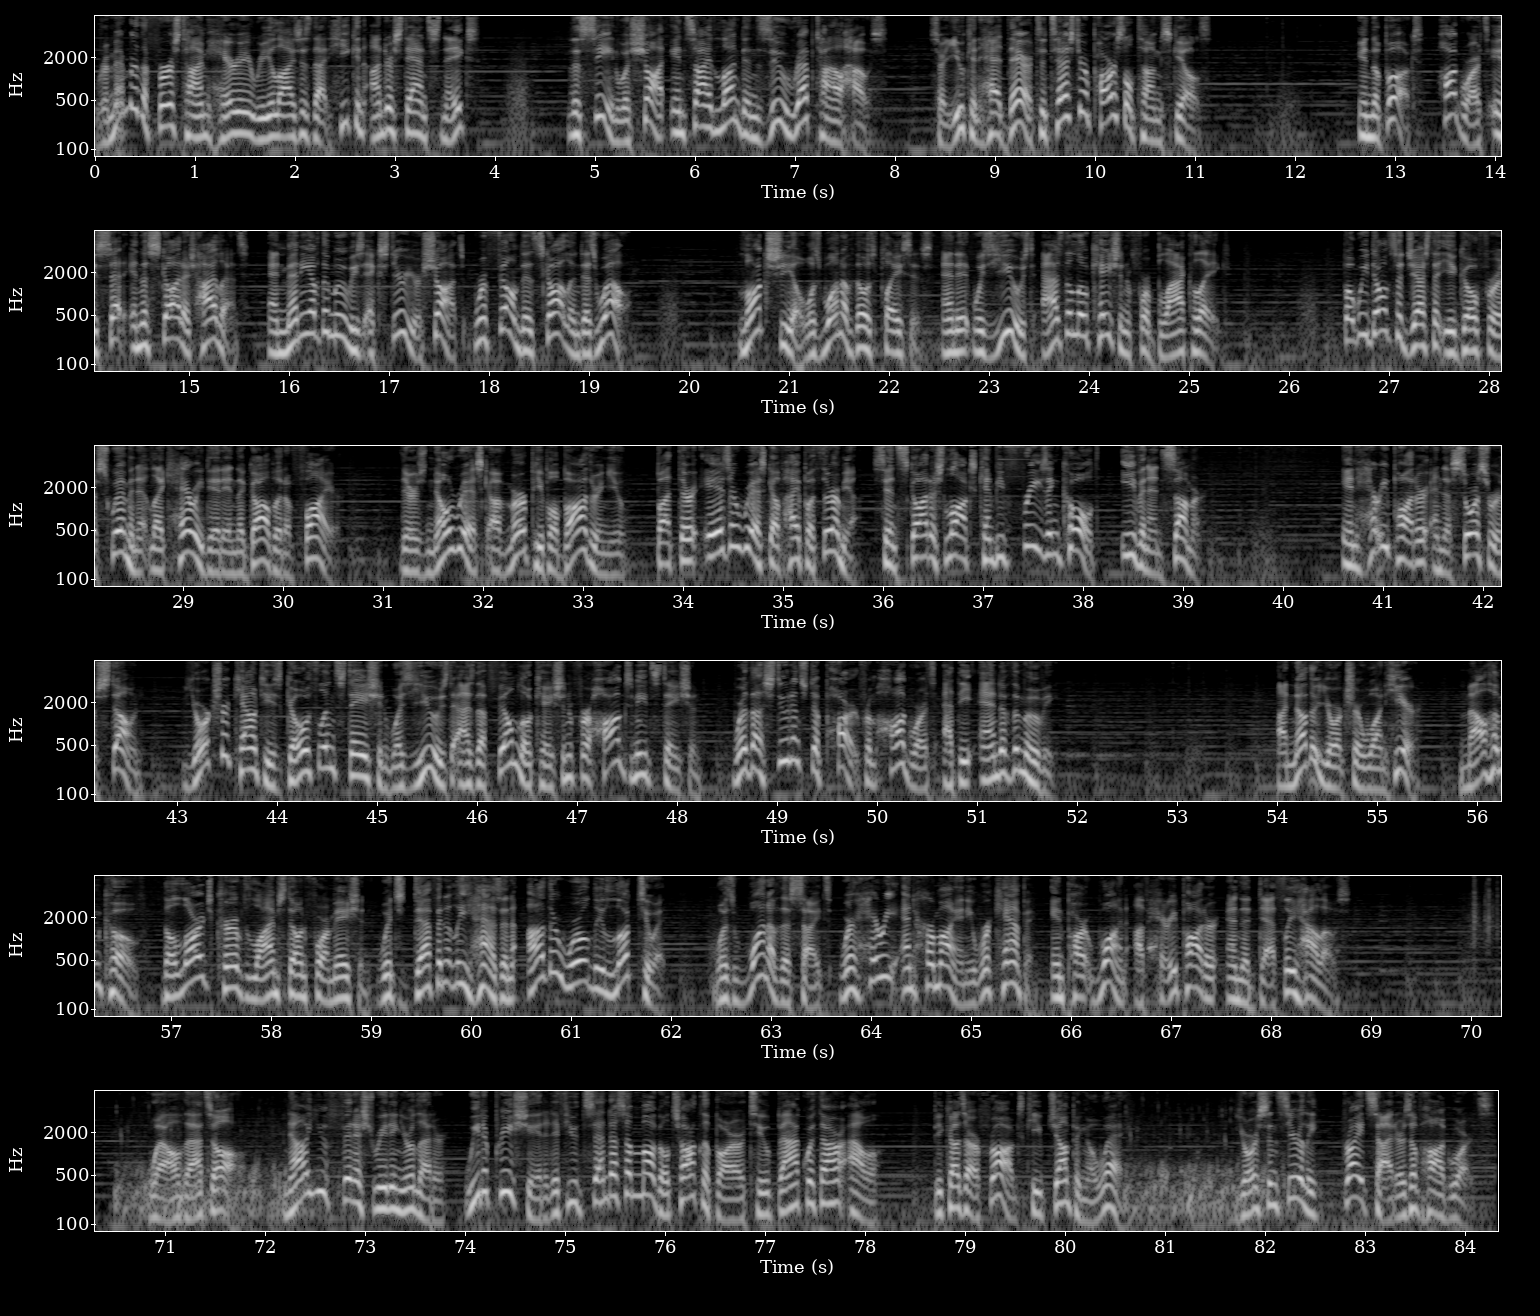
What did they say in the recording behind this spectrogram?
Remember the first time Harry realizes that he can understand snakes? The scene was shot inside London's Zoo Reptile House, so you can head there to test your Parseltongue skills. In the books, Hogwarts is set in the Scottish Highlands, and many of the movie's exterior shots were filmed in Scotland as well. Loch Shiel was one of those places, and it was used as the location for Black Lake but we don't suggest that you go for a swim in it like Harry did in the Goblet of Fire. There's no risk of merpeople bothering you, but there is a risk of hypothermia since Scottish lochs can be freezing cold, even in summer. In Harry Potter and the Sorcerer's Stone, Yorkshire County's Goathland Station was used as the film location for Hogsmeade Station, where the students depart from Hogwarts at the end of the movie. Another Yorkshire one here Malham Cove, the large curved limestone formation, which definitely has an otherworldly look to it, was one of the sites where Harry and Hermione were camping in part 1 of Harry Potter and the Deathly Hallows. Well, that's all. Now you've finished reading your letter, we'd appreciate it if you'd send us a muggle chocolate bar or two back with our owl, because our frogs keep jumping away. Yours sincerely, Brightsiders of Hogwarts.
